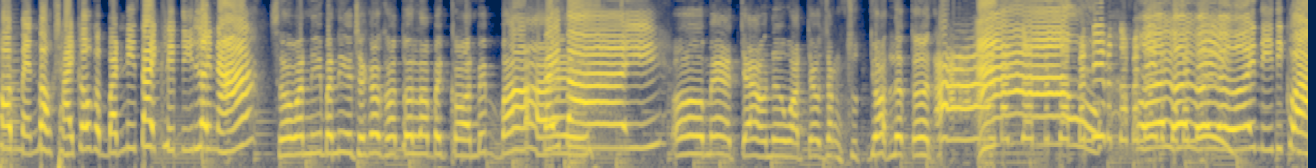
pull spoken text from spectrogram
คอมเมนต์บอกชายเก้ากับบันนี่ใต้คลิปนี้เลยนะสวัสดีบันนี่กับชายเกิลขอตัวลาไปก่อนบ๊ายบายบ๊ายบาย โอ้แม่เจ้าเนอร์วัตเจ้าสั่งสุดยอดเหลือกเกินอ้า อ้าวมันตัวมันตัวมันตัวมันตัวเอ้ยเอ้ยเอ้ยเอ้ยหนี่ดีกว่า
